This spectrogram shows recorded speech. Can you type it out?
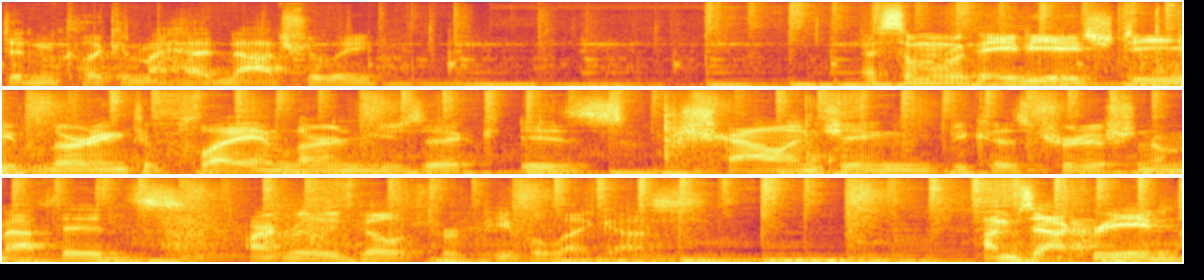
didn't click in my head naturally. As someone with ADHD, learning to play and learn music is challenging because traditional methods aren't really built for people like us. I'm Zac Reed.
